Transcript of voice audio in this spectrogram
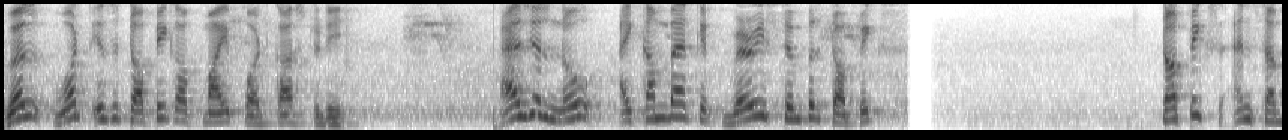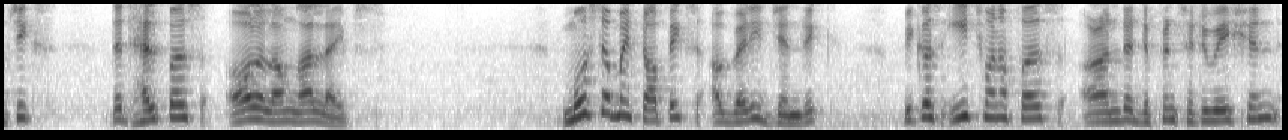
Well, what is the topic of my podcast today? As you'll know, I come back at very simple topics, topics and subjects that help us all along our lives. Most of my topics are very generic because each one of us are under different situation,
